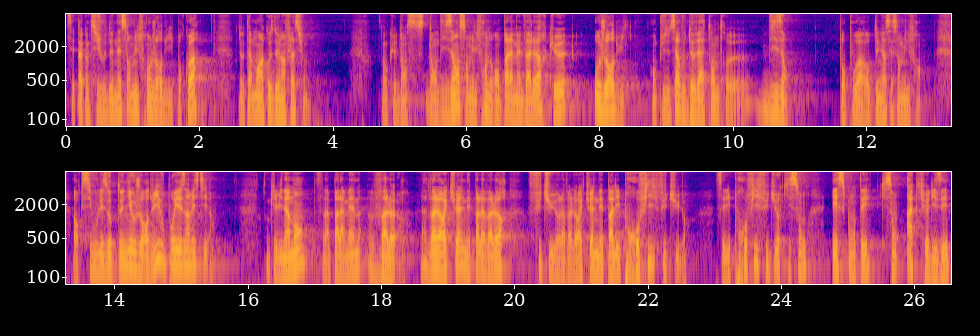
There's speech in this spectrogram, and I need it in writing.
c'est pas comme si je vous donnais 100 000 francs aujourd'hui. Pourquoi? Notamment à cause de l'inflation. Donc dans, dans 10 ans, 100 000 francs n'auront pas la même valeur que aujourd'hui. En plus de ça, vous devez attendre 10 euh, ans pour pouvoir obtenir ces 100 000 francs. Alors que si vous les obteniez aujourd'hui, vous pourriez les investir. Donc évidemment, ça n'a pas la même valeur. La valeur actuelle n'est pas la valeur La valeur actuelle n'est pas les profits futurs. C'est les profits futurs qui sont escomptés, qui sont actualisés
